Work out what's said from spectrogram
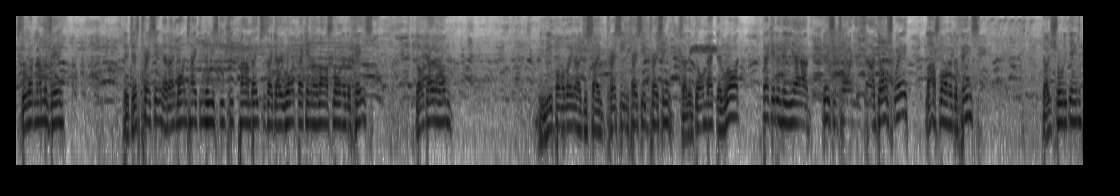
Still got numbers there. They're just pressing. They don't mind taking the risky kick, Palm Beach, as they go right back into the last line of defence. They'll go on. You hear Bovalino just say, pressing, pressing, pressing. So they've gone back. They're right back into the uh, Tigers uh, goal square. Last line of defence. Goes short again.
